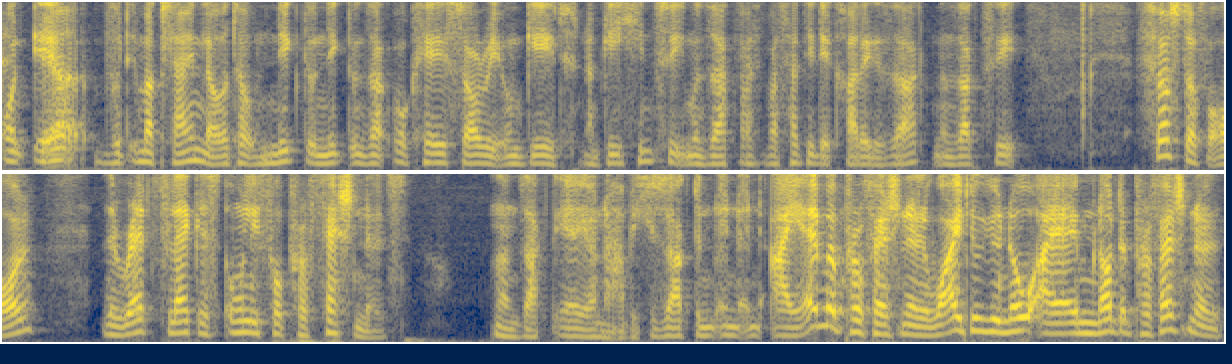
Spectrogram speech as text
Und er wird immer kleinlauter und nickt und nickt und sagt, okay, sorry und geht. Dann gehe ich hin zu ihm und sage, was, was hat die dir gerade gesagt? Und dann sagt sie, first of all, the red flag is only for professionals. Und dann sagt er, ja, dann habe ich gesagt, "And- and- and I am a professional. Why do you know I am not a professional? Und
